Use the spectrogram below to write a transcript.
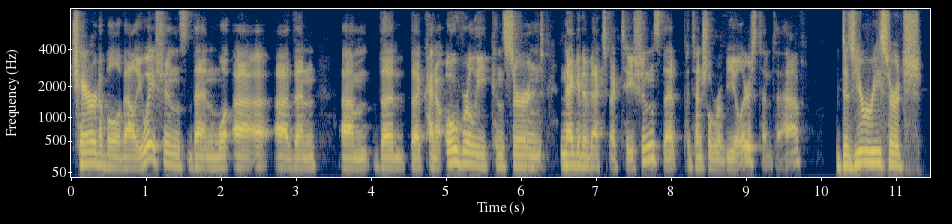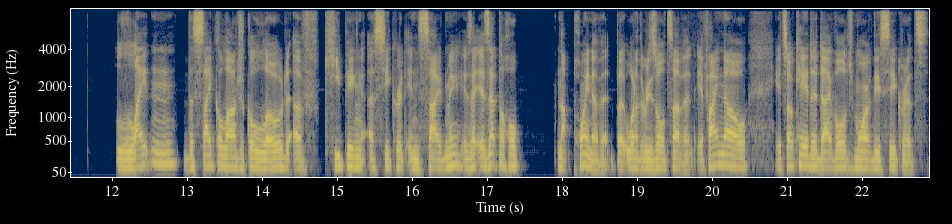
charitable evaluations than uh, uh, uh, than um, the the kind of overly concerned negative expectations that potential revealers tend to have. Does your research lighten the psychological load of keeping a secret inside me? Is that is that the whole not point of it, but one of the results of it? If I know it's okay to divulge more of these secrets,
